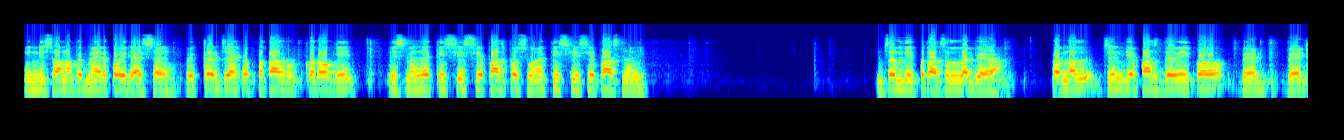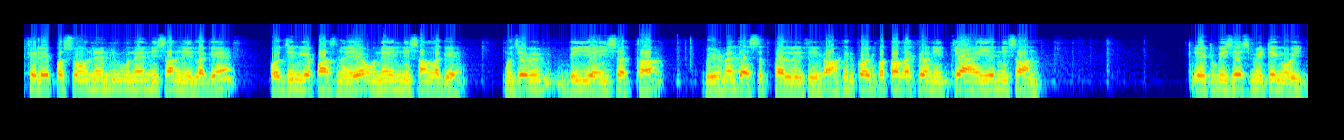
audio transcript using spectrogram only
इन निशानों के मेरे कोई रहस्य है। विक्टर जैकब पता करो कि इसमें से किस किस के पास पशु है किस किस के पास नहीं? जल्दी पता चल लग गया। कर्नल जिनके पास देवी को भेंट भेंट के लिए पशु उन्हें उन्हें निशान नहीं लगे और जिनके पास नहीं है उन्हें निशान लगे मुझे भी, भी यही शक था। भीड़ में दहशत फैल रही थी। आखिर कोई पता था क्यों नहीं? क्या है ये निशान? एक विशेष मीटिंग हुई।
